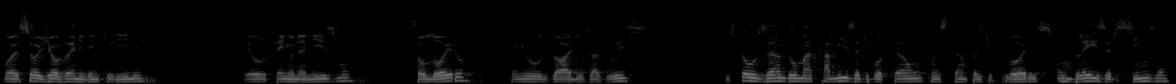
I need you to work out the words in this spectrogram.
Bom, eu sou Giovanni Venturini, eu tenho nanismo, sou loiro, tenho os olhos azuis, estou usando uma camisa de botão com estampas de flores, um blazer cinza,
